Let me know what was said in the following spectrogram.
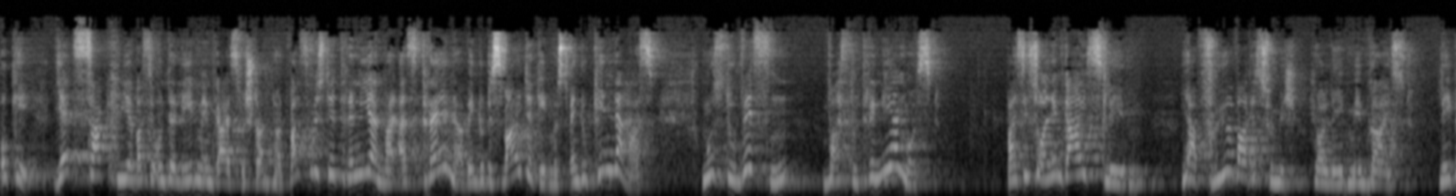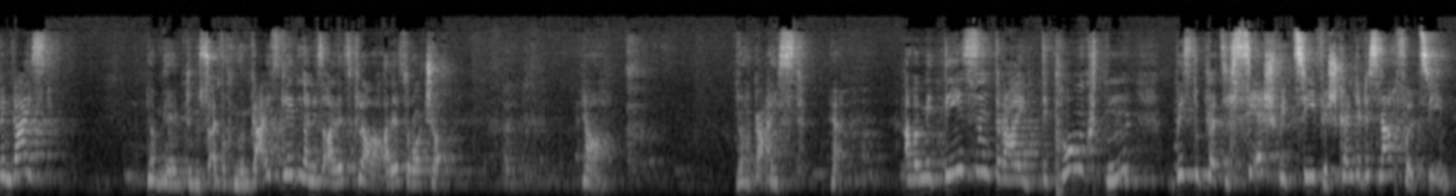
okay, jetzt sagt mir, was ihr unter Leben im Geist verstanden habt. Was müsst ihr trainieren? Weil als Trainer, wenn du das weitergeben müsst, wenn du Kinder hast, musst du wissen, was du trainieren musst. Weil sie sollen im Geist leben. Ja, früher war das für mich, ja, Leben im Geist. Lebe im Geist. Ja, du musst einfach nur im Geist leben, dann ist alles klar, alles Roger. Ja, ja, Geist. Ja. Aber mit diesen drei Punkten bist du plötzlich sehr spezifisch, könnt ihr das nachvollziehen.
